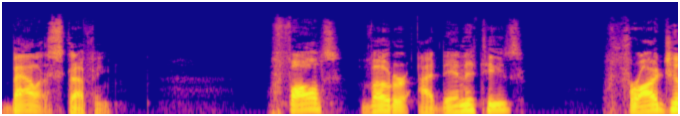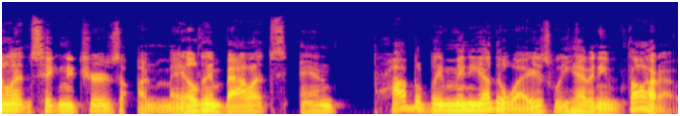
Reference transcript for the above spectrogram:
ballot stuffing, false voter identities, fraudulent signatures on mailed in ballots, and probably many other ways we haven't even thought of.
